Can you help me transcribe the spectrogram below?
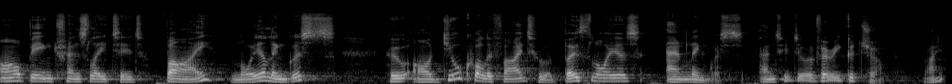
are being translated by lawyer linguists who are dual qualified, who are both lawyers and linguists, and who do a very good job, right?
